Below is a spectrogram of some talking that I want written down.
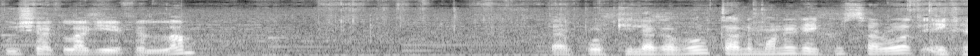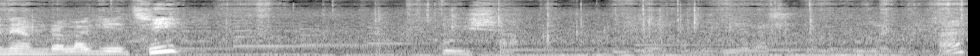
পুঁশাক লাগিয়ে ফেললাম। তারপর কি লাগাবো? তাহলে মনে রেখো সারওয়াত এখানে আমরা লাগিয়েছি পুঁইশাক। হ্যাঁ?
